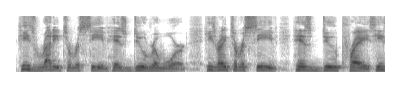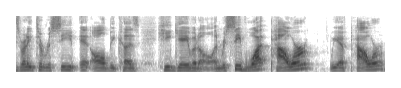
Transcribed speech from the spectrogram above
He's ready to receive his due reward. He's ready to receive his due praise. He's ready to receive it all because he gave it all. And receive what? Power. We have power.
